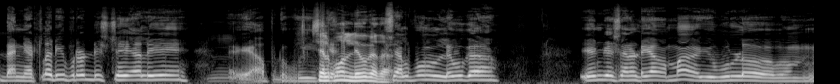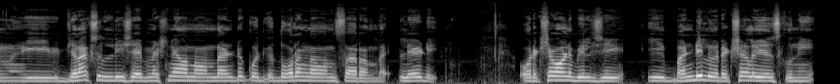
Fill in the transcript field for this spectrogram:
దాన్ని ఎట్లా రీప్రొడ్యూస్ చేయాలి? అప్పుడు సెల్ ఫోన్ లేవు కదా? సెల్ ఫోన్లు లేవుగా. ఏం చేశానంటే "యా అమ్మ ఈ ఊళ్ళో ఈ జిరాక్సులు తీసే మిషన్ ఏమన్నా ఉందంటే కొద్దిగా దూరంగా ఉంది సార్ అంది. లేడీ. ఓ రిక్షా వాడిని పిలిచి ఈ బండిలు రిక్షాలో వేసుకుని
